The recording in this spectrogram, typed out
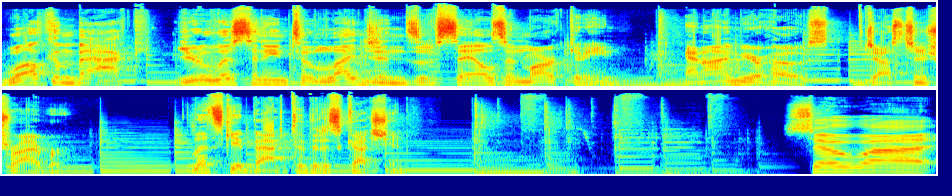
Welcome back. You're listening to Legends of Sales and Marketing, and I'm your host, Justin Shriber. Let's get back to the discussion. So, uh,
